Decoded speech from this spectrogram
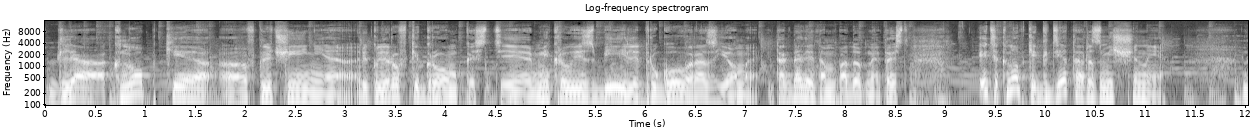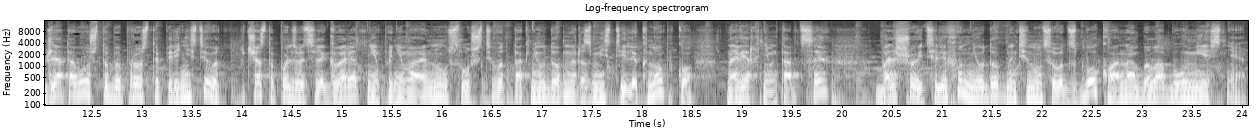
для кнопки э, включения, регулировки громкости, микро-USB или другого разъема и так далее и тому подобное. То есть эти кнопки где-то размещены. Для того, чтобы просто перенести, вот часто пользователи говорят, не понимая, ну, слушайте, вот так неудобно разместили кнопку на верхнем торце, большой телефон, неудобно тянуться. Вот сбоку она была бы уместнее.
